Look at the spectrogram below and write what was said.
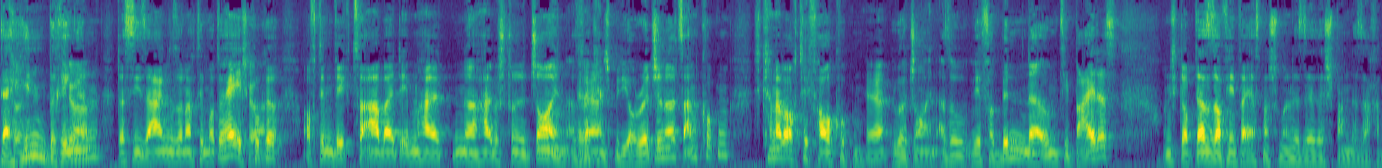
dahin bringen, ja. dass sie sagen so nach dem Motto, hey, ich ja. gucke auf dem Weg zur Arbeit eben halt eine halbe Stunde Join. Also ja. da kann ich mir die Originals angucken, ich kann aber auch TV gucken über Join. Also wir verbinden da irgendwie beides. Und ich glaube, das ist auf jeden Fall erstmal schon mal eine sehr, sehr spannende Sache.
